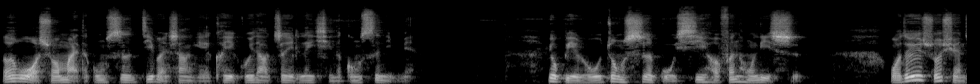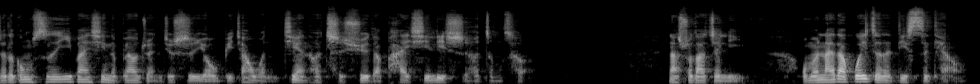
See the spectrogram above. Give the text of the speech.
而我所买的公司基本上也可以归到这一类型的公司里面。又比如重视股息和分红历史，我对于所选择的公司一般性的标准就是有比较稳健和持续的派息历史和政策。那说到这里，我们来到规则的第四条，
